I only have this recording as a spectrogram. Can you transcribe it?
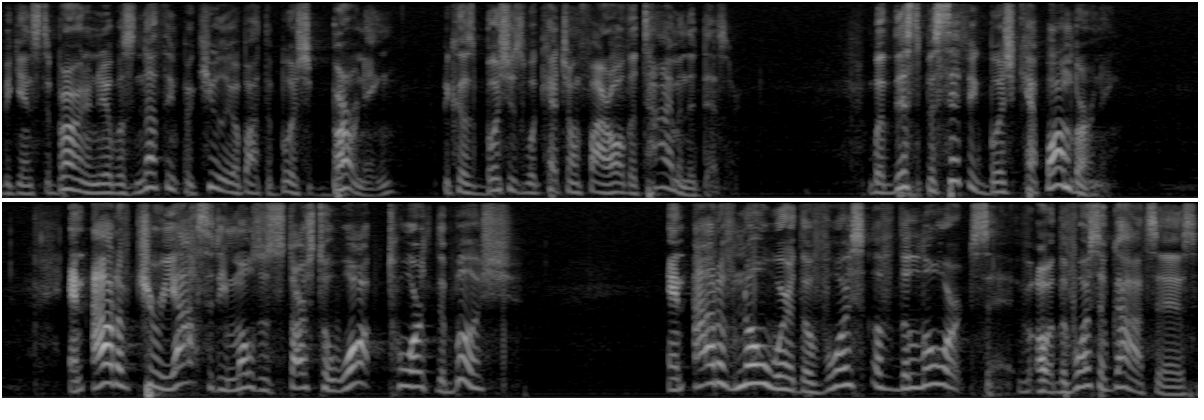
begins to burn. And there was nothing peculiar about the bush burning because bushes would catch on fire all the time in the desert. But this specific bush kept on burning. And out of curiosity, Moses starts to walk towards the bush. And out of nowhere, the voice of the Lord said, or the voice of God says,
